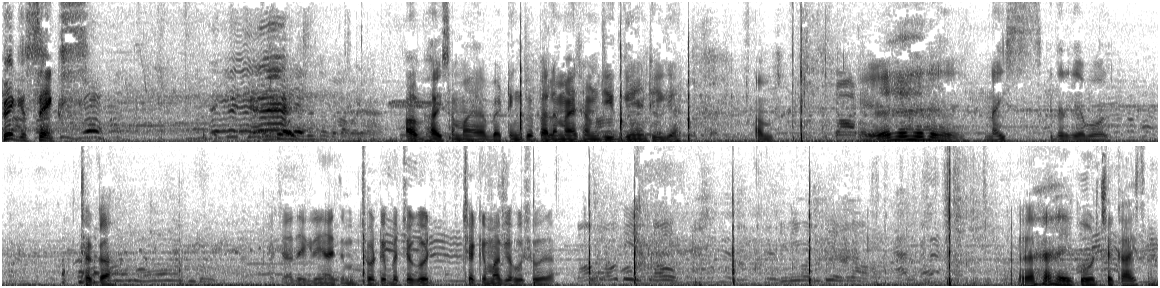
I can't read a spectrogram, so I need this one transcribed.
बिग सिक्स अब भाई सब बैटिंग पे पहला मैच हम जीत गए हैं ठीक है। अब नाइस किधर गया बॉल छक्का। बच्चा देख रहे हैं तुम छोटे बच्चों को छक्के मार के खुश हो रहा। है एक और छक्का इसमें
